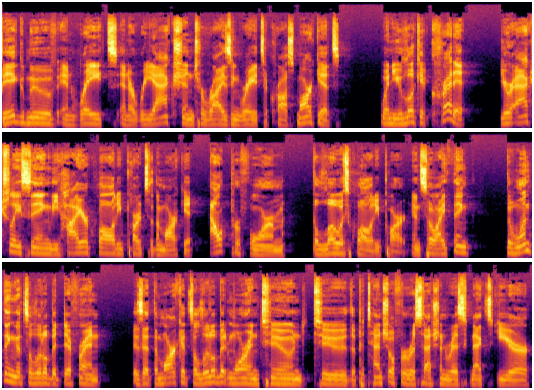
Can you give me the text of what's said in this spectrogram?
big move in rates and a reaction to rising rates across markets, when you look at credit, you're actually seeing the higher quality parts of the market outperform the lowest quality part. And so I think the one thing that's a little bit different is that the market's a little bit more in tuned to the potential for recession risk next year,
